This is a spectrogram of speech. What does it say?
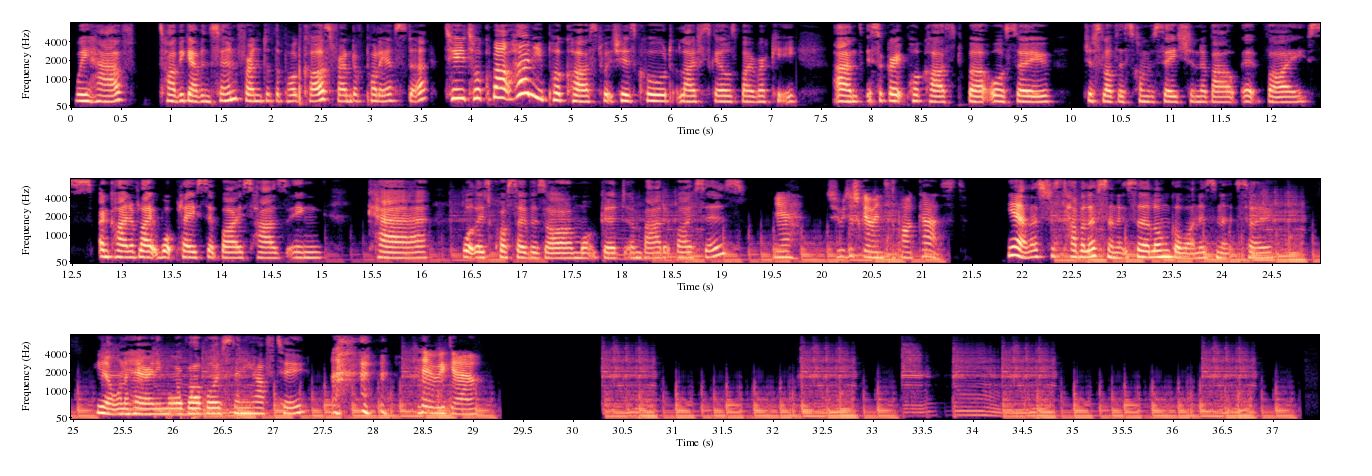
we have Tavi Gevinson, friend of the podcast, friend of Polyester, to talk about her new podcast, which is called Life Skills by Rookie. And it's a great podcast, but also just love this conversation about advice and kind of like what place advice has in care, what those crossovers are, and what good and bad advice is. Yeah. Should we just go into the podcast? Yeah, let's just have a listen. It's a longer one, isn't it? So you don't want to Yeah. hear any more of our voice than you have to. Here we go.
